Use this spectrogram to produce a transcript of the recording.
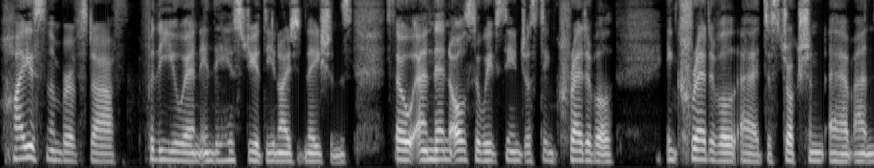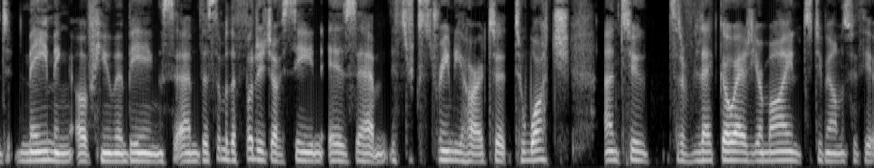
highest number of staff for the UN in the history of the United Nations. So, and then also we've seen just incredible, incredible uh, destruction um, and maiming of human beings. Um, the, some of the footage I've seen is um, it's extremely hard to to watch and to sort of let go out of your mind. To be honest with you.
